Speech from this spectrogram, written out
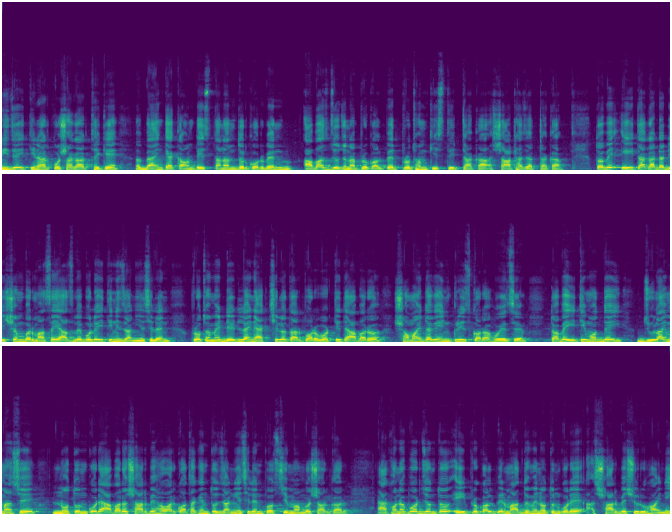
নিজেই তিনার কোষাগার থেকে ব্যাংক অ্যাকাউন্টে স্থানান্তর করবেন আবাস যোজনা প্রকল্পের প্রথম কিস্তির টাকা, ষাট হাজার টাকা। তবে এই টাকাটা ডিসেম্বর মাসেই আসবে বলেই তিনি জানিয়েছিলেন। প্রথমে ডেডলাইন এক ছিল, তার পরবর্তীতে আবারও সময়টাকে ইনক্রিজ করা হয়েছে। তবে ইতিমধ্যেই জুলাই মাসে নতুন করে আবারও সার্ভে হওয়ার কথা কিন্তু জানিয়েছিলেন পশ্চিমবঙ্গ সরকার। এখনও পর্যন্ত এই প্রকল্পের মাধ্যমে নতুন করে সার্ভে শুরু হয়নি,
